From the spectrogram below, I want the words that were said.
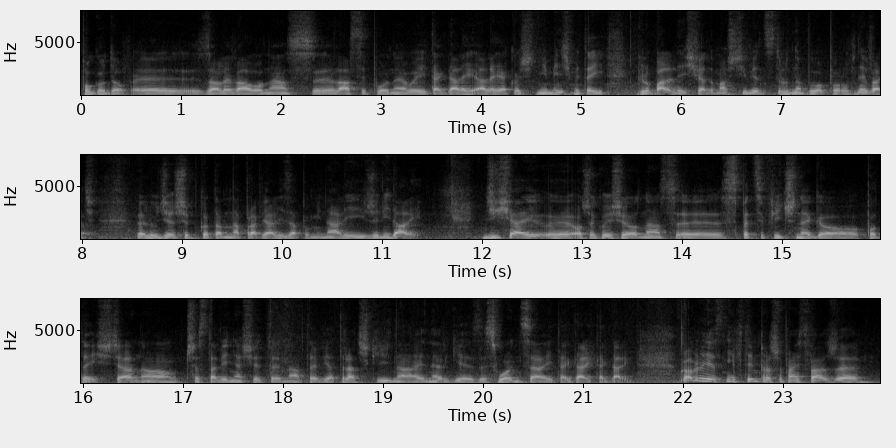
pogodowe, zalewało nas, e, lasy płonęły i tak dalej, ale jakoś nie mieliśmy tej globalnej świadomości, więc trudno było porównywać. Ludzie szybko tam naprawiali, zapominali i żyli dalej. Dzisiaj e, oczekuje się od nas e, specyficznego podejścia, no, przestawienia się te, na te wiatraczki, na energię ze słońca i tak dalej, i tak. Problem jest nie w tym, proszę Państwa, że e,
